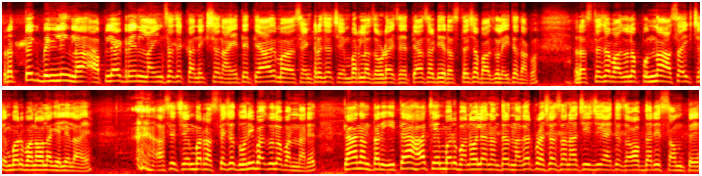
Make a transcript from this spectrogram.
प्रत्येक बिल्डिंगला आपल्या ड्रेन लाईनचं जे कनेक्शन आहे ते त्या सेंटरच्या चेंबरला जोडायचं आहे. त्यासाठी रस्त्याच्या बाजूला इथे दाखवा. रस्त्याच्या बाजूला पुन्हा असा एक चेंबर बनवला गेलेला आहे. असे चेंबर रस्त्याच्या दोन्ही बाजूला बनणार आहेत. त्यानंतर इथं हा चेंबर बनवल्यानंतर नगर प्रशासनाची जी आहे ती जबाबदारी संपते.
